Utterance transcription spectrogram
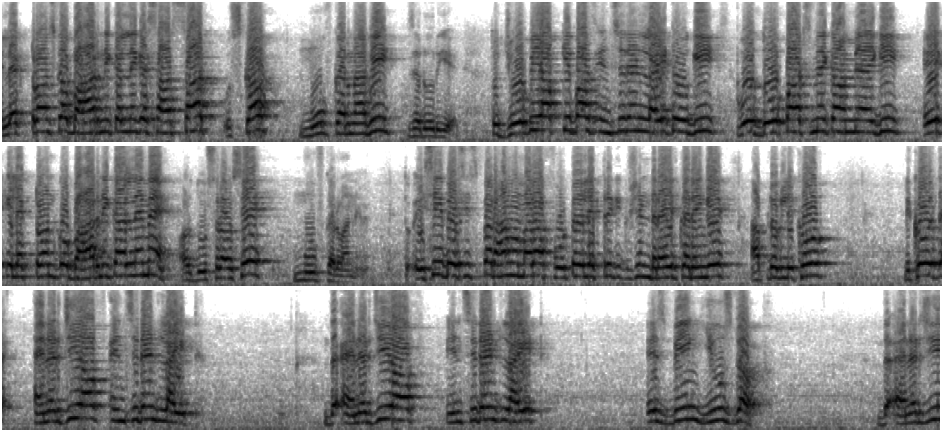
इलेक्ट्रॉन्स का बाहर निकलने के साथ साथ उसका मूव करना भी जरूरी है तो जो भी आपके पास इंसिडेंट लाइट होगी वो दो पार्ट्स में काम में आएगी एक इलेक्ट्रॉन को बाहर निकालने में और दूसरा उसे मूव करवाने में तो इसी बेसिस पर हम हमारा फोटो इलेक्ट्रिक इक्वेशन ड्राइव करेंगे आप लोग लिखो लिखो energy of incident light the energy of incident light is being used up the energy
